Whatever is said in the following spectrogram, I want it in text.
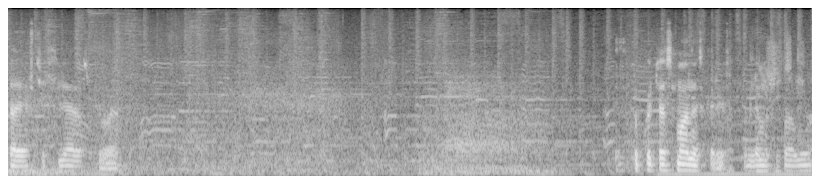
Да, я ж тебя хиляю, успеваю. С маной, скорее всего, с тобой.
